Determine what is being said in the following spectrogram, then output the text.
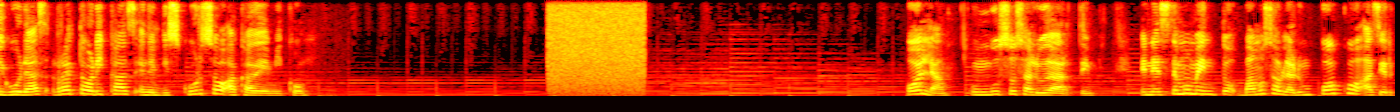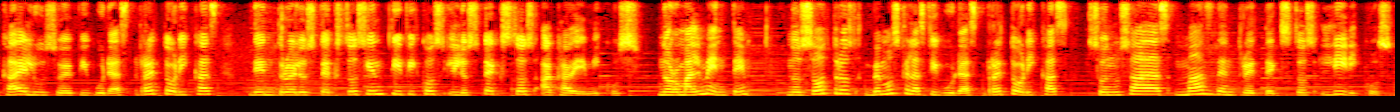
Figuras retóricas en el discurso académico. Hola, un gusto saludarte. En este momento vamos a hablar un poco acerca del uso de figuras retóricas dentro de los textos científicos y los textos académicos. Normalmente, nosotros vemos que las figuras retóricas son usadas más dentro de textos líricos,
